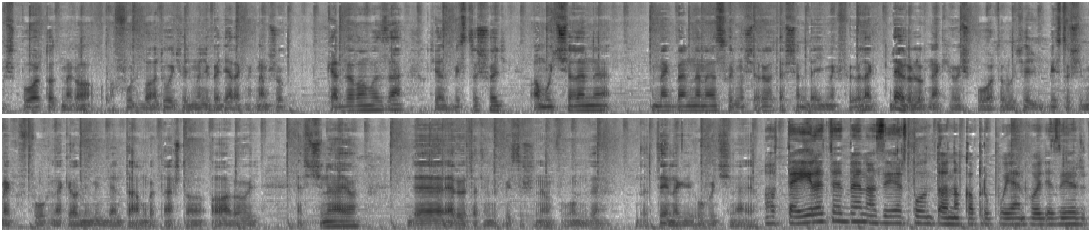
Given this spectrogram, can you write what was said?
a sportot, meg a, a futballt úgy, hogy mondjuk a gyereknek nem sok kedve van hozzá, úgyhogy ez biztos, hogy amúgy se lenne meg bennem ez, hogy most erőltessem, de így meg főleg. De örülök neki, hogy sportol, úgyhogy biztos, hogy meg fogok neki adni minden támogatást arra, hogy ezt csinálja, de erőltetni biztos, hogy nem fogom, de de tényleg jó, hogy csinálja. A te életedben azért pont annak apropóján, hogy azért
